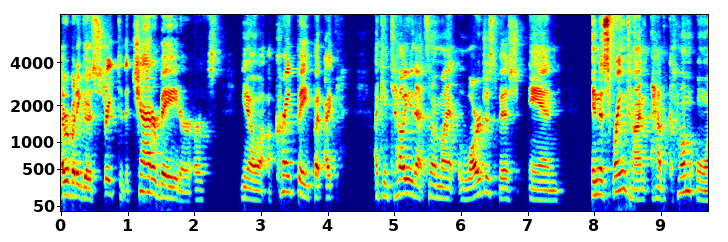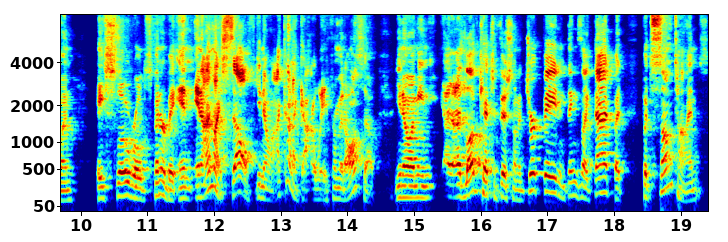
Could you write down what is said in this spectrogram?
everybody goes straight to the chatter bait or, or you know, a crankbait, but I I can tell you that some of my largest fish and in the springtime have come on a slow rolled spinnerbait. And and I myself, you know, I kind of got away from it also. You know, I mean, I, I love catching fish on a jerk bait and things like that, but but sometimes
